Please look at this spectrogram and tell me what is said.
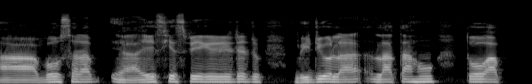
बहुत सारा ए सी एस पी के रिलेटेड वीडियो ला, लाता हूँ। तो आप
